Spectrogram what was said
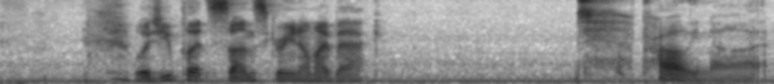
Would you put sunscreen on my back? Probably not.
